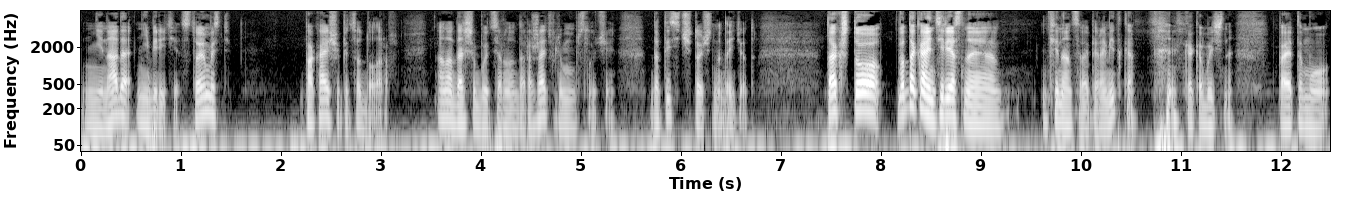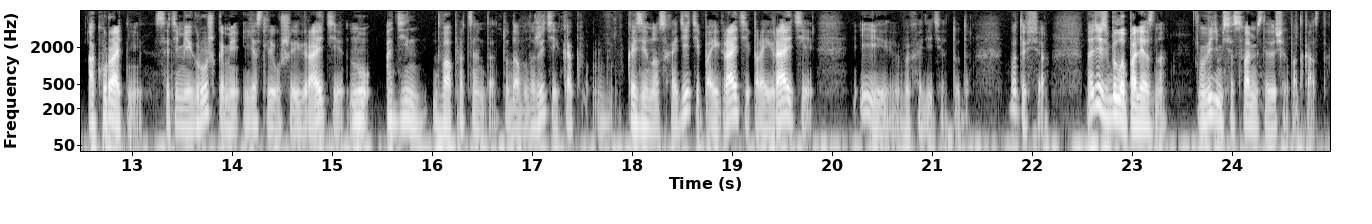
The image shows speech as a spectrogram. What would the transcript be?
Не надо, не берите. Стоимость пока еще 500 долларов. Она дальше будет все равно дорожать в любом случае. До 1000 точно дойдет. Так что вот такая интересная финансовая пирамидка, как обычно. Поэтому аккуратней с этими игрушками, если уж и играете. Ну, 1-2% туда вложите, как в казино сходите, поиграйте, проиграйте и выходите оттуда. Вот и все. Надеюсь, было полезно. Увидимся с вами в следующих подкастах.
